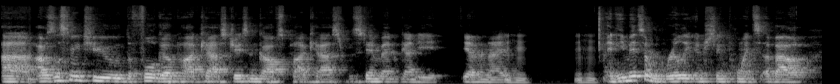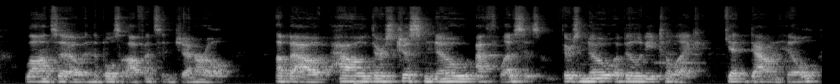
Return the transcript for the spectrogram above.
um, I was listening to the Full Go podcast, Jason Goff's podcast with Stan Van Gundy the other night, mm-hmm. Mm-hmm. and he made some really interesting points about Lonzo and the Bulls offense in general about how there's just no athleticism. There's no ability to like get downhill.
